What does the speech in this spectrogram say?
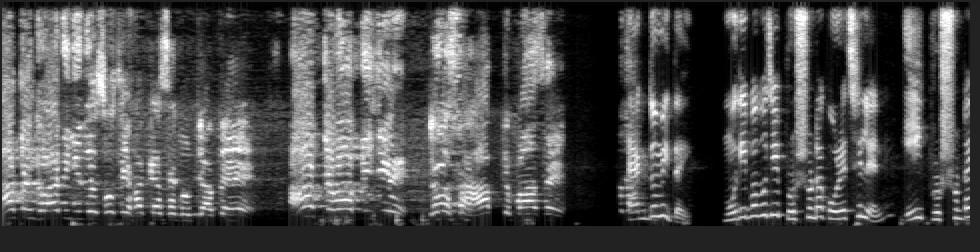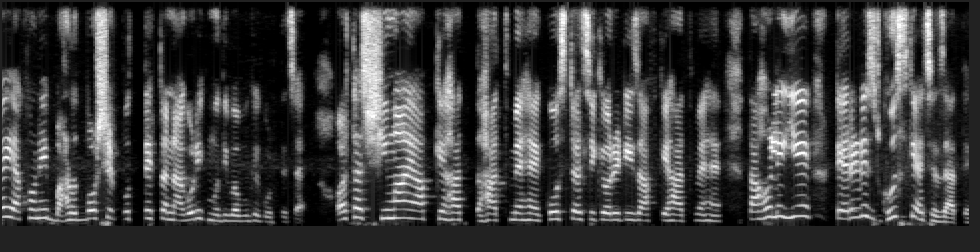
आतंकवादी विदेशों से यहाँ कैसे घुस जाते हैं आप जवाब दीजिए व्यवस्था आपके पास है একদমই তাই মোদিবাবু যে প্রশ্নটা করেছিলেন, এই প্রশ্নটাই এখন এই ভারতবর্ষের প্রত্যেকটা নাগরিক মোদিবাবুকে করতে চায়। অর্থাৎ সীমায় আপকে হাত হাত মে হ্যাঁ কোস্টাল সিকিউরিটিজ আপকে হাত মে হ্যাঁ তাহলে ইয়ে টেররিস্ট ঘুষ কেছে যাতে?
